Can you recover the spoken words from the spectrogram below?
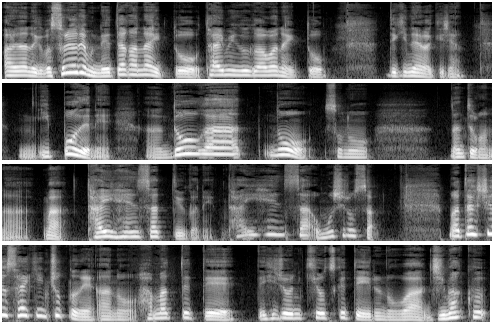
あれなんだけど、それはでもネタがないと、タイミングが合わないとできないわけじゃん。一方でね、動画の、その、なんていうのかな、まあ、大変さっていうかね、大変さ、面白さ。まあ、私が最近ちょっとね、あの、ハマってて、で、非常に気をつけているのは、字幕。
